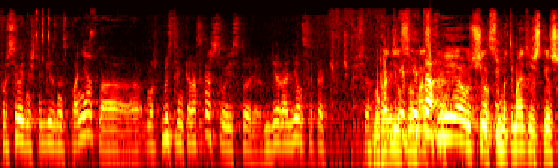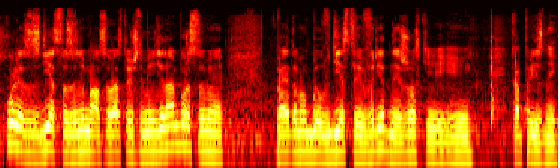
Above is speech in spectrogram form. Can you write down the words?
про сегодняшний бизнес понятно. а, Может, быстренько расскажешь свою историю? Где родился, как чук-чук, все. Родился в Москве, учился в математической школе, с детства занимался восточными единоборствами, поэтому был в детстве вредный, жесткий и капризный.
